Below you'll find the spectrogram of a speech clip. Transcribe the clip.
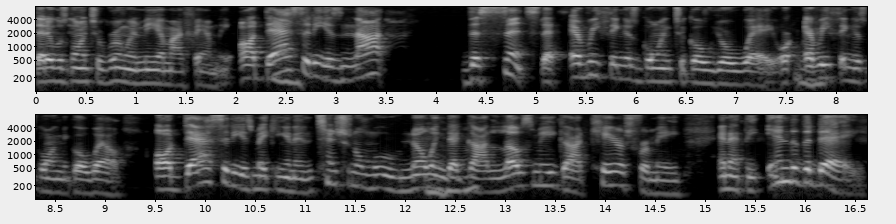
that it was going to ruin me and my family. Audacity mm. is not the sense that everything is going to go your way or mm. everything is going to go well. Audacity is making an intentional move, knowing mm-hmm. that God loves me, God cares for me. And at the end of the day,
